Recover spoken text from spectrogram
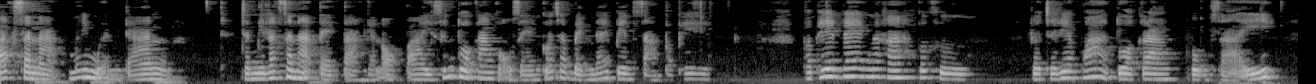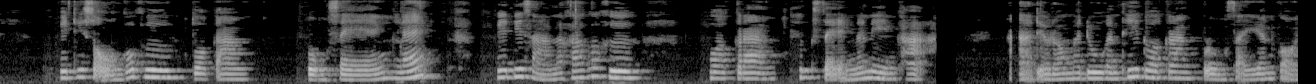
ลักษณะไม่เหมือนกัน จะมีลักษณะแตกต่างกันออกไป ซึ่งตัวกลางของแสงก็จะแบ่งได้เป็น 3 ประเภท ประเภทแรกนะคะก็คือ เราจะเรียกว่าตัวกลางโปร่งใส ประเภทที่ 2 ก็คือตัวกลางโปร่งแสงและประเภทที่ 3 นะคะก็คือ ตัวกลางทึบแสงนั่นเองค่ะเดี๋ยวเรามาดูกันที่ตัวกลางโปร่งใสกันก่อน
